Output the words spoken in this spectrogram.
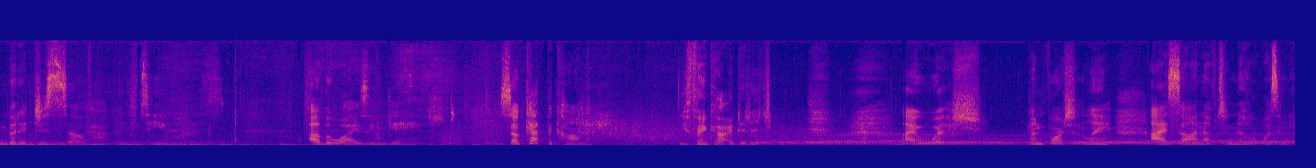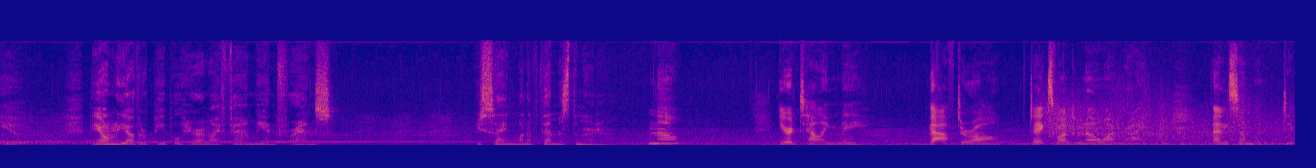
But it just so happens he was otherwise engaged. So cut the comedy. You think I did it? I wish. Unfortunately, I saw enough to know it wasn't you. The only other people here are my family and friends. You're saying one of them is the murderer? No. You're telling me. After all, takes one to know one, right? And somebody did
